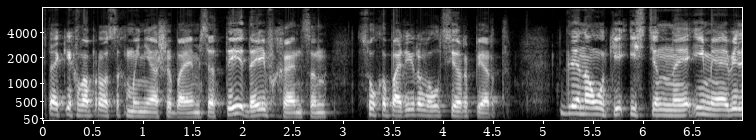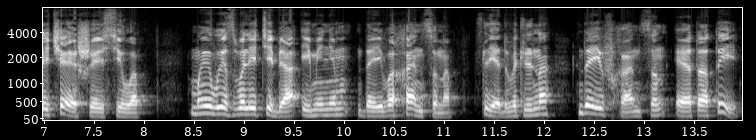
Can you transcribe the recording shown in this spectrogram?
«В таких вопросах мы не ошибаемся. Ты Дэйв Хэнсон», — сухо парировал Серперт. «Для науки истинное имя — величайшая сила. Мы вызвали тебя именем Дэйва Хэнсона. Следовательно, Дэйв Хэнсон — это ты».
